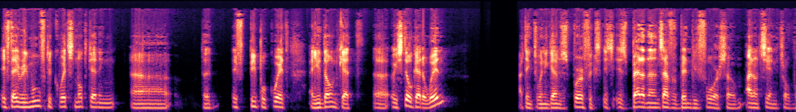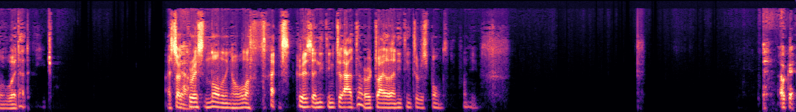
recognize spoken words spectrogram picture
If they remove the quits, not getting uh, the if people quit and you don't get uh, you still get a win, I think 20 games is perfect. It's, it's better than it's ever been before. So I don't see any trouble with that. I saw yeah. Chris nodding a whole lot of times. Chris, anything to add or Tyler, anything to respond from you? Okay.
